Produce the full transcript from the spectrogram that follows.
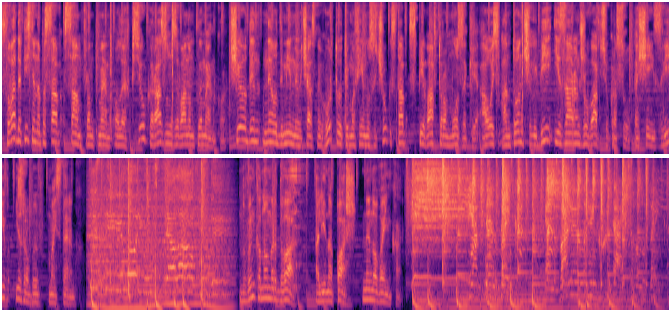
Слова до пісні написав сам фронтмен Олег Псюк разом з Іваном Клименко. Ще один неодмінний учасник гурту Тимофій Музичук став співавтором музики. А ось Антон Челібій і зааранжував цю красу, та ще й звів і зробив майстеринг. Ти встряла в. Новинка номер 2 Аліна Паш не новенька. Як не новенька, я навалюю легенько, голубенька.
